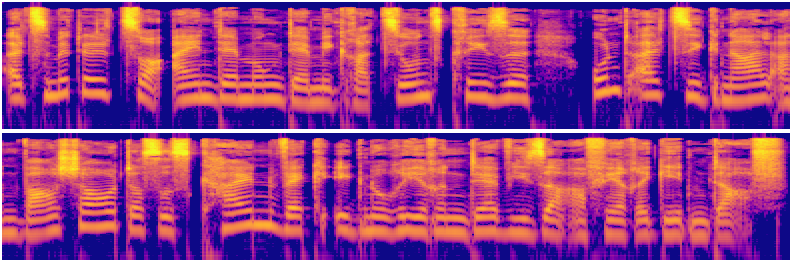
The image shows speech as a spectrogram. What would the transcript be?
als Mittel zur Eindämmung der Migrationskrise und als Signal an Warschau, dass es kein Wegignorieren der Visa-Affäre geben darf.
